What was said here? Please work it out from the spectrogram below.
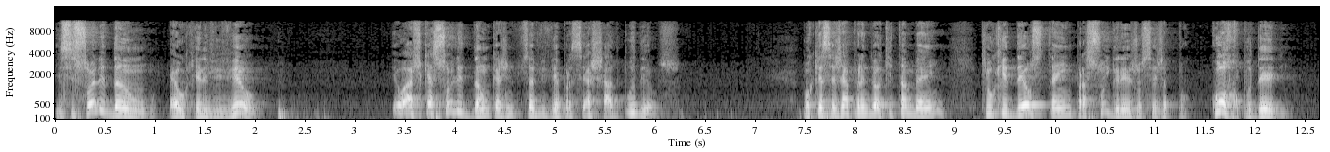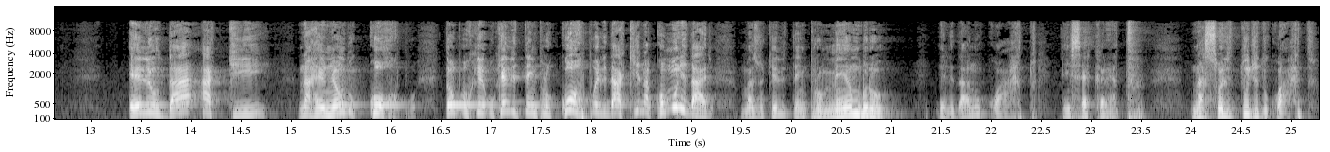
E se solidão é o que ele viveu, eu acho que é solidão que a gente precisa viver para ser achado por Deus. Porque você já aprendeu aqui também que o que Deus tem para a sua igreja, ou seja, para o corpo dele, ele o dá aqui na reunião do corpo. Então, porque o que ele tem para o corpo, ele dá aqui na comunidade. Mas o que ele tem para o membro, ele dá no quarto, em secreto, na solitude do quarto.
